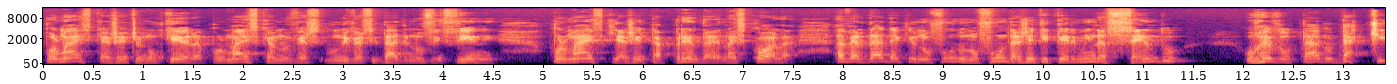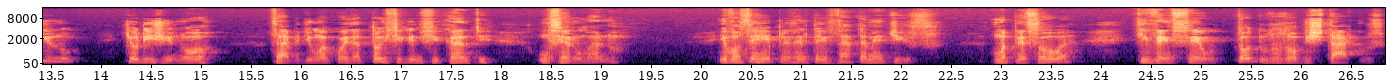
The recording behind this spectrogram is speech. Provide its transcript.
Por mais que a gente não queira, por mais que a universidade nos ensine, por mais que a gente aprenda na escola, a verdade é que, no fundo, no fundo, a gente termina sendo o resultado daquilo que originou, sabe, de uma coisa tão insignificante, um ser humano. E você representa exatamente isso. Uma pessoa que venceu todos os obstáculos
